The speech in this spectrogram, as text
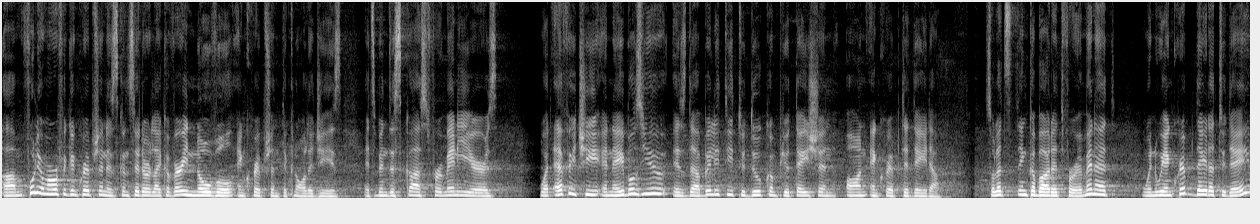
um, fully homomorphic encryption is considered like a very novel encryption technology. It's been discussed for many years. What FHE enables you is the ability to do computation on encrypted data. So let's think about it for a minute when we encrypt data today,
